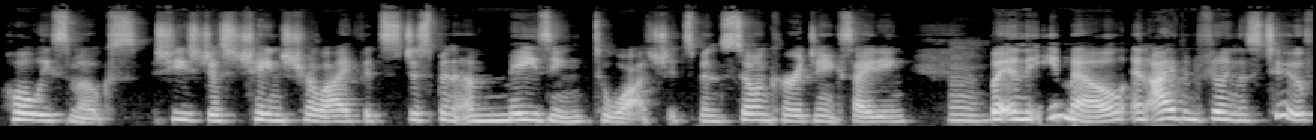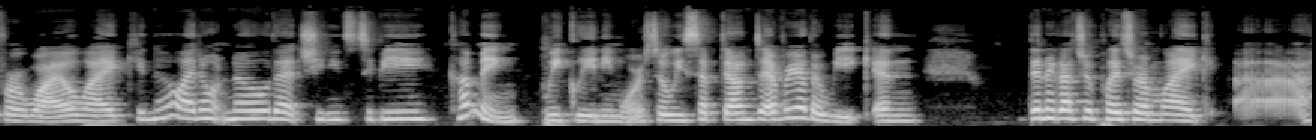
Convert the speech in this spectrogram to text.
holy smokes, she's just changed her life. It's just been amazing to watch. It's been so encouraging, exciting. Mm. But in the email, and I've been feeling this too for a while, like, you know, I don't know that she needs to be coming weekly anymore. So we stepped down to every other week. And then I got to a place where I'm like, uh,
